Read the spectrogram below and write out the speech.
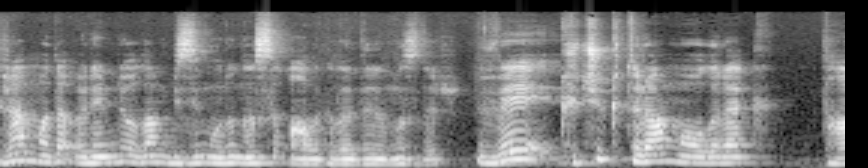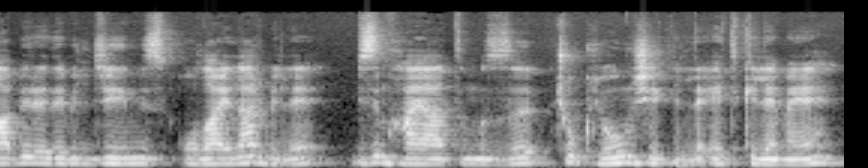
Travmada önemli olan bizim onu nasıl algıladığımızdır. Ve küçük travma olarak tabir edebileceğimiz olaylar bile bizim hayatımızı çok yoğun şekilde etkilemeye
